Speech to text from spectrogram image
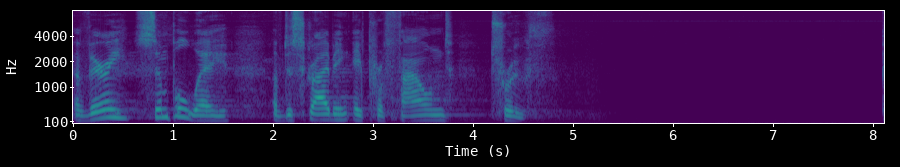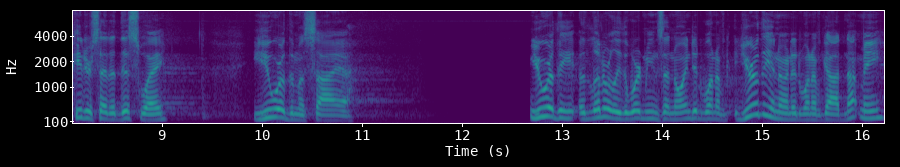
a very simple way of describing a profound truth. Peter said it this way You are the Messiah. You are the, literally, the word means anointed one of, you're the anointed one of God, not me.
